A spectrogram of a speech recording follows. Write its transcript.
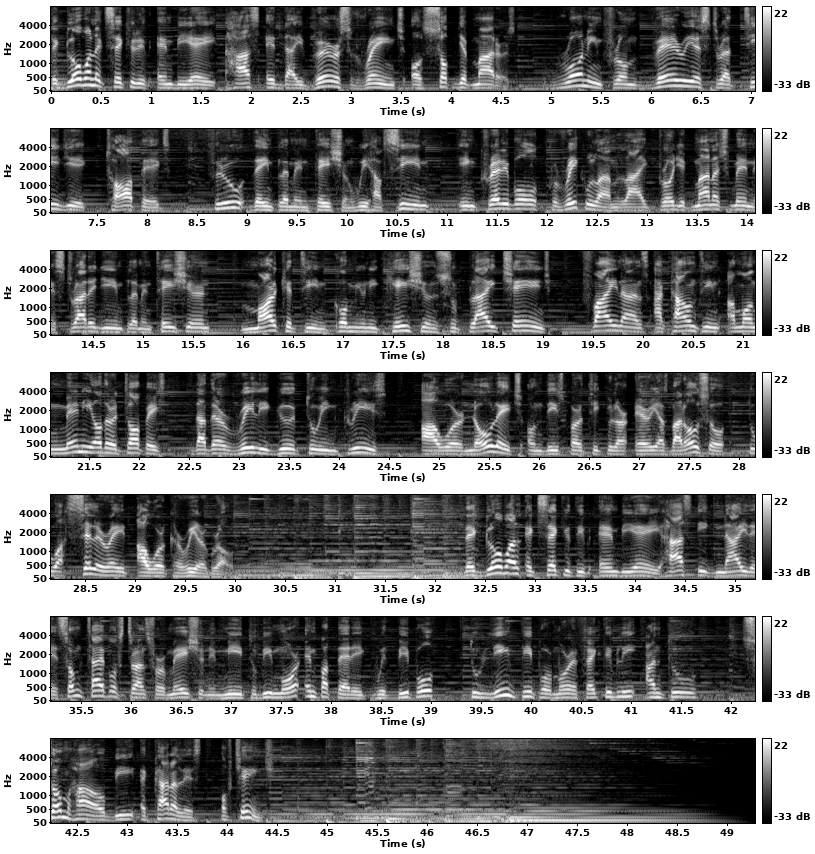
The Global Executive MBA has a diverse range of subject matters running from very strategic topics through the implementation. We have seen incredible curriculum like project management, strategy implementation, marketing, communication, supply chain, finance, accounting, among many other topics that are really good to increase our knowledge on these particular areas, but also to accelerate our career growth. The Global Executive MBA has ignited some type of transformation in me to be more empathetic with people to lead people more effectively and to somehow be a catalyst of change.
